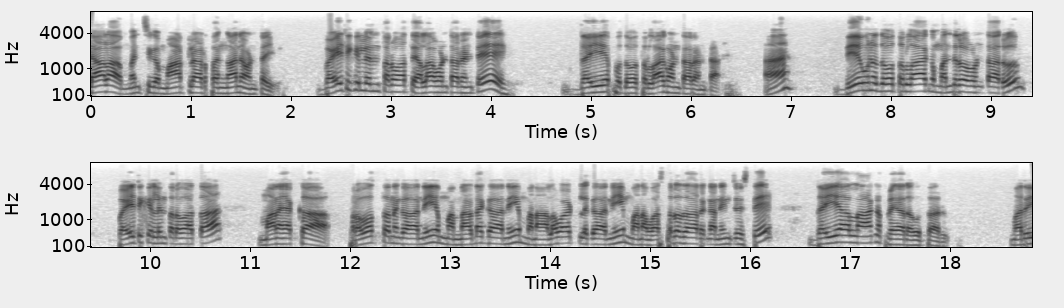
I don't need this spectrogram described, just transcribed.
చాలా మంచిగా మాట్లాడటం కానీ ఉంటాయి. బయటికి వెళ్ళిన తర్వాత ఎలా ఉంటారంటే దయ్యపు దోతలాగా ఉంటారంట. దేవుని దోతలాగా మందిరంలో ఉంటారు. బయటికి వెళ్ళిన తర్వాత మన యొక్క ప్రవర్తన కానీ మన నడ కానీ మన అలవాట్లు కానీ మన వస్త్రధారణ కానీ చూస్తే దయ్యాలాగా తయారవుతారు. మరి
